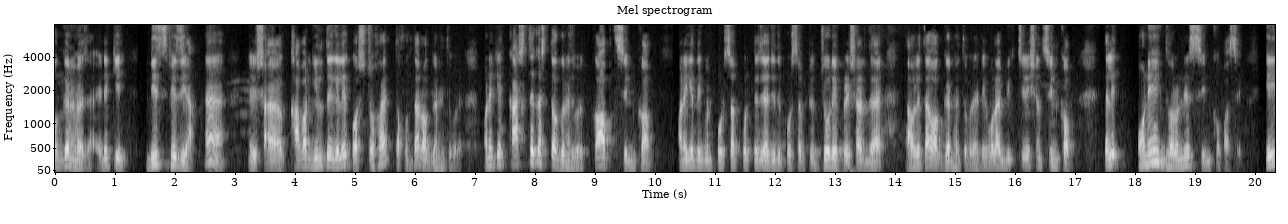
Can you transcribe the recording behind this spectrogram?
অজ্ঞান হয়ে যায়। এটা কি? ডিসফেজিয়া হ্যাঁ? খাবার গিলতে গেলে কষ্ট হয়, তখন তার অজ্ঞান হতে পারে। অনেকে কাশতে কাশতে অজ্ঞান হতে পারে কফ সিন কফ অনেকে দেখবেন প্রস্রাব করতে যায়, যদি প্রস্রাব একটু জোরে প্রেশার দেয়, তাহলে তা অজ্ঞান হতে পারে। এটাকে বলা হয় মিক্সচারেশন সিনকপ তাহলে অনেক ধরনের সিনকপ আছে। এই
